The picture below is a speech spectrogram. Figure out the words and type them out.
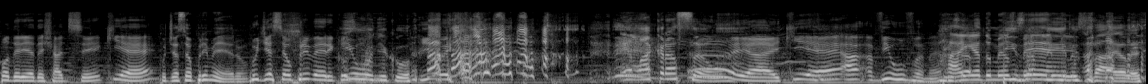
poderia deixar de ser, que é. Podia ser o primeiro. Podia ser o primeiro, E inclusive. o único. E o- É lacração. ai, ai, que é a, a viúva, né? Rainha dos meus Pisa memes. menos, Violet.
